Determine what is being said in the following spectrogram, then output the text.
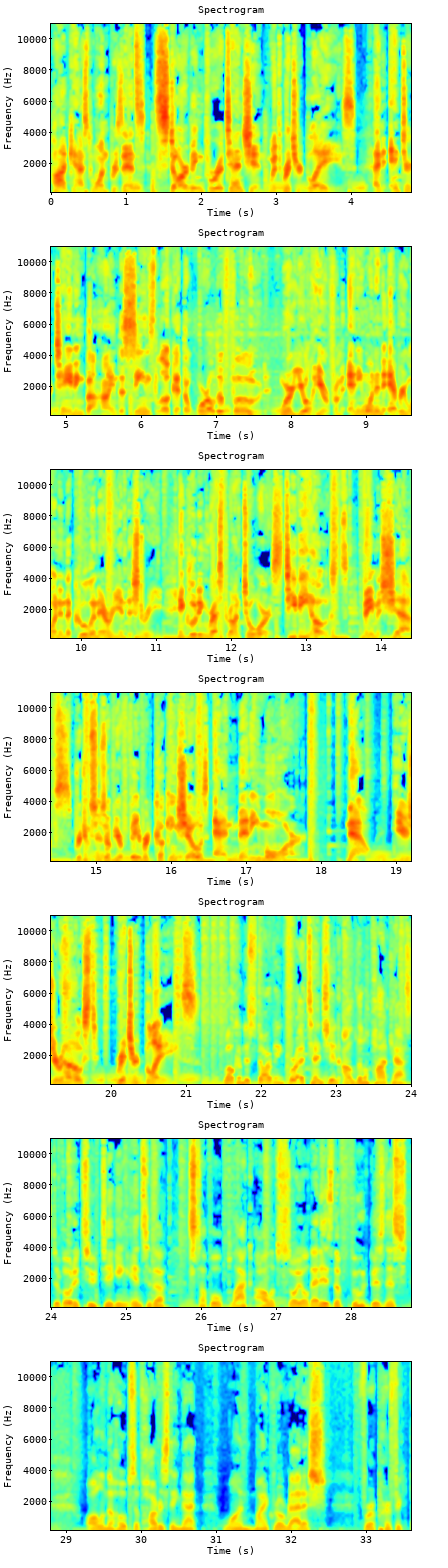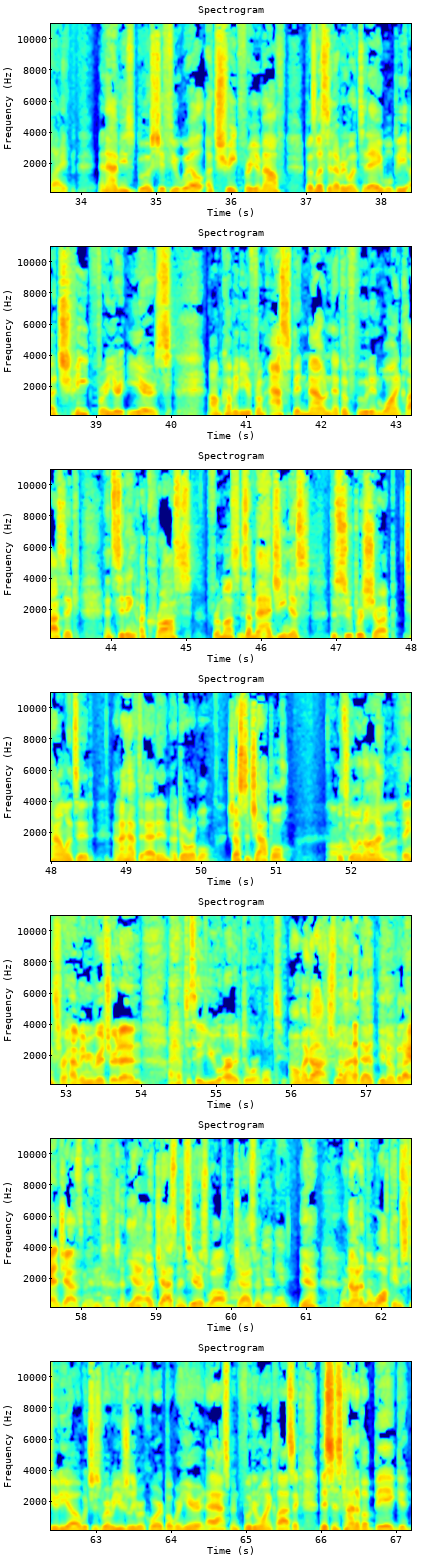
Podcast One presents Starving for Attention with Richard Blais, an entertaining behind the scenes look at the world of food, where you'll hear from anyone and everyone in the culinary industry, including restaurateurs, TV hosts, famous chefs, producers of your favorite cooking shows, and many more. Now, here's your host, Richard Blais. Welcome to Starving for Attention, a little podcast devoted to digging into the supple black olive soil that is the food business, all in the hopes of harvesting that one micro radish for a perfect bite. An amuse bouche, if you will, a treat for your mouth. But listen, everyone, today will be a treat for your ears. I'm coming to you from Aspen Mountain at the Food and Wine Classic, and sitting across from us is a mad genius, the super sharp, talented, and I have to add in adorable, Justin Chapple. What's going on? Uh, thanks for having me, Richard. And I have to say, you are adorable too. Oh my gosh! Well, that that you know, but I and Jasmine. yeah. Oh, Jasmine's here as well. Jasmine. Yeah, I'm here. Yeah, we're not in the walk-in studio, which is where we usually record, but we're here at Aspen Food and Wine Classic. This is kind of a big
